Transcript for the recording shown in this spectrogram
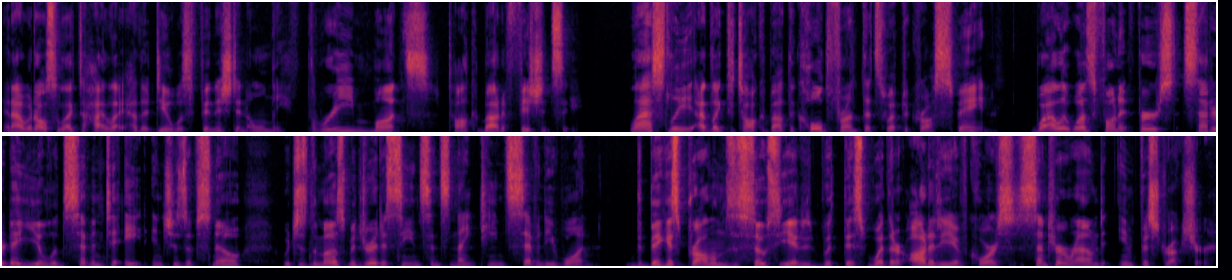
and I would also like to highlight how the deal was finished in only three months. Talk about efficiency. Lastly, I'd like to talk about the cold front that swept across Spain. While it was fun at first, Saturday yielded 7 to 8 inches of snow, which is the most Madrid has seen since 1971. The biggest problems associated with this weather oddity, of course, center around infrastructure.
